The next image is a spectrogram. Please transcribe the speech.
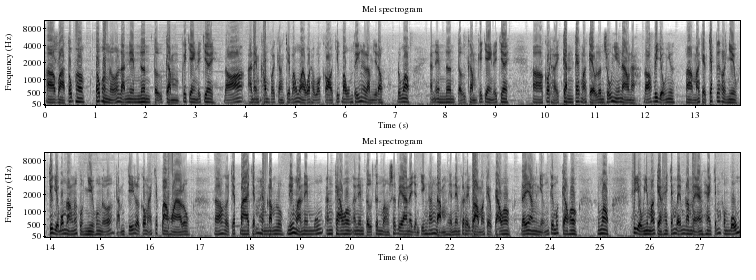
à, và tốt hơn tốt hơn nữa là anh em nên tự cầm cái trang để chơi. Đó anh em không phải cần chơi báo ngoài qua thầu qua cò trước ba bốn tiếng để làm gì đâu đúng không? Anh em nên tự cầm cái trang để chơi. À, có thể canh các mã kèo lên xuống như thế nào nè. Đó ví dụ như à, mã kèo chấp rất là nhiều trước giờ bóng lăn nó còn nhiều hơn nữa thậm chí là có mã chấp ba hòa luôn. Đó rồi chấp 3.25 luôn. Nếu mà anh em muốn ăn cao hơn anh em tự tin vào set BA này giành chiến thắng đậm thì anh em có thể vào mã kèo cao hơn để ăn những cái mức cao hơn đúng không? Ví dụ như mã kèo 2.75 này ăn 2.04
